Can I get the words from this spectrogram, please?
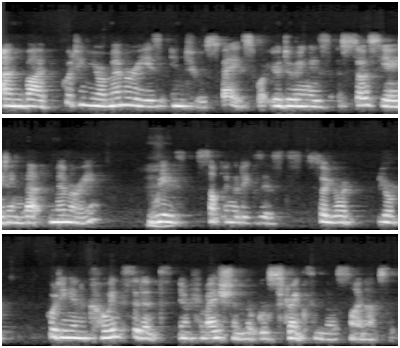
And by putting your memories into a space, what you're doing is associating that memory mm-hmm. with something that exists. So you're you're putting in coincident information that will strengthen those synapses.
